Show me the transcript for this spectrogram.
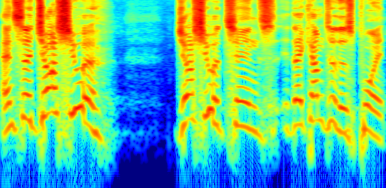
And so Joshua, Joshua turns, they come to this point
